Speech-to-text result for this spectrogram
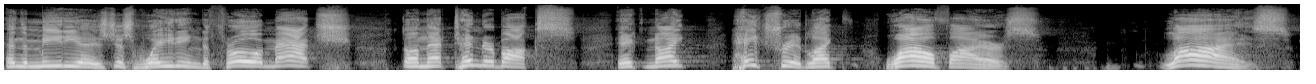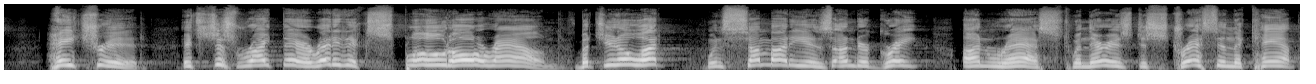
And the media is just waiting to throw a match on that tinderbox, ignite hatred like wildfires, lies, hatred. It's just right there, ready to explode all around. But you know what? When somebody is under great unrest, when there is distress in the camp,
